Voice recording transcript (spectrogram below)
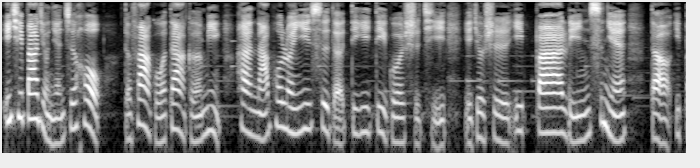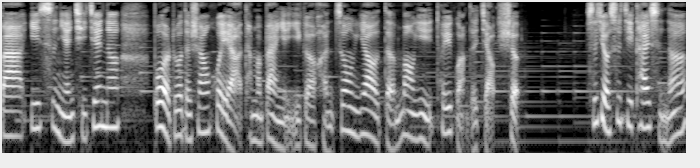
一七八九年之后的法国大革命和拿破仑一世的第一帝国时期，也就是一八零四年到一八一四年期间呢。波尔多的商会啊，他们扮演一个很重要的贸易推广的角色。十九世纪开始呢，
